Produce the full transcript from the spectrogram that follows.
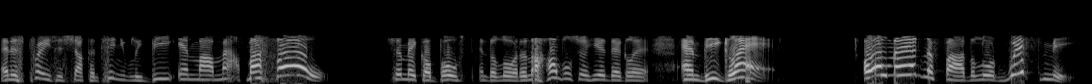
and his praises shall continually be in my mouth. My soul shall make a boast in the Lord, and the humble shall hear their glad and be glad. Oh, magnify the Lord with me,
